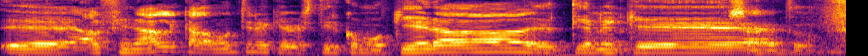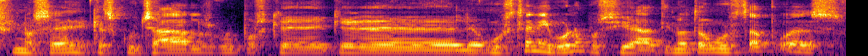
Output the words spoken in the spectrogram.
eh, al final cada uno tiene que vestir como quiera, eh, tiene que, Exacto. no sé, que escuchar los grupos que, que le gusten y bueno, pues si a ti no te gusta, pues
